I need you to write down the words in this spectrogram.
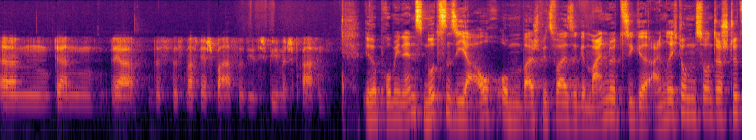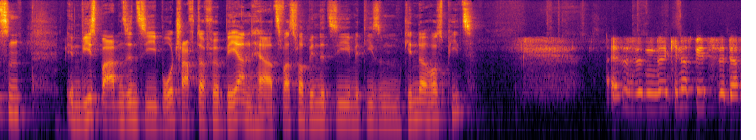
ähm, dann ja, das, das macht mir Spaß, so dieses Spiel mit Sprachen. Ihre Prominenz nutzen Sie ja auch, um beispielsweise gemeinnützige Einrichtungen zu unterstützen. In Wiesbaden sind Sie Botschafter für Bärenherz. Was verbindet Sie mit diesem Kinderhospiz? Es ist ein Kinderhospiz, das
